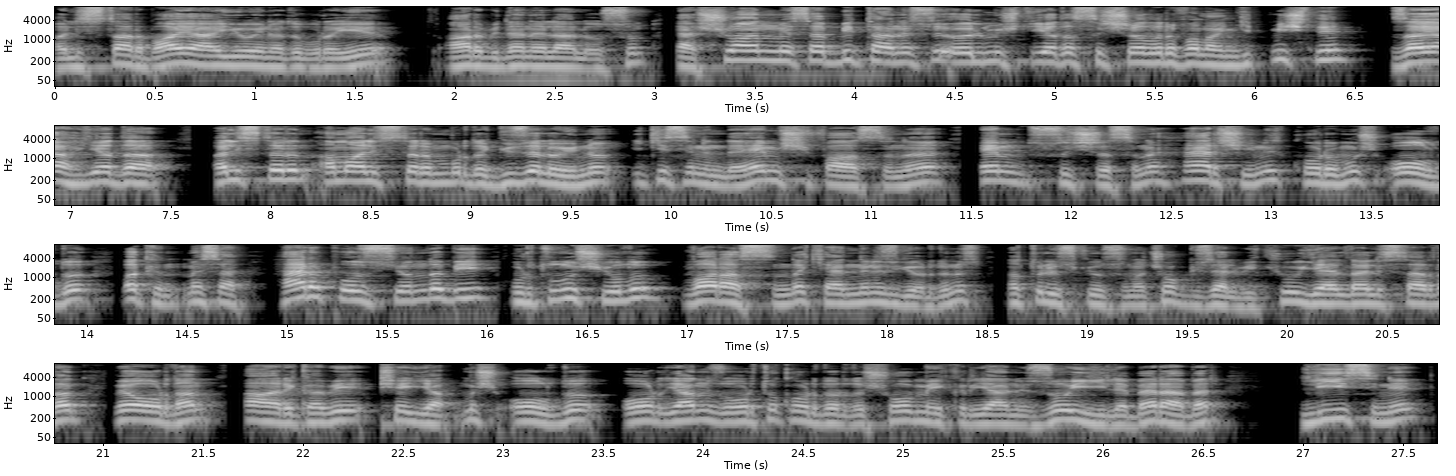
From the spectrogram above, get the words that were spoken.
Alistar bayağı iyi oynadı burayı. Harbiden helal olsun. Ya şu an mesela bir tanesi ölmüştü ya da sıçraları falan gitmişti. Zayah ya da Alistar'ın ama Alistar'ın burada güzel oyunu ikisinin de hem şifasını hem sıçrasını her şeyini korumuş oldu. Bakın mesela her pozisyonda bir kurtuluş yolu var aslında kendiniz gördünüz. Nautilus Q'suna çok güzel bir Q geldi Alistar'dan ve oradan harika bir şey yapmış oldu. Or yalnız orta koridorda Showmaker yani Zoe ile beraber Lee'sini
